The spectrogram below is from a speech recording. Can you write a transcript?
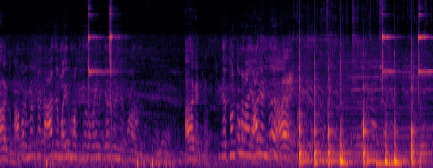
ஆகட்டும் அப்புறமேட்டுக்க காது மயிர் மொத்தத்துக்கு சமையல் கேட்க கூடாது. ஆகட்டும். சொல்லட்டுமா நான் யார் என்று? よかった。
